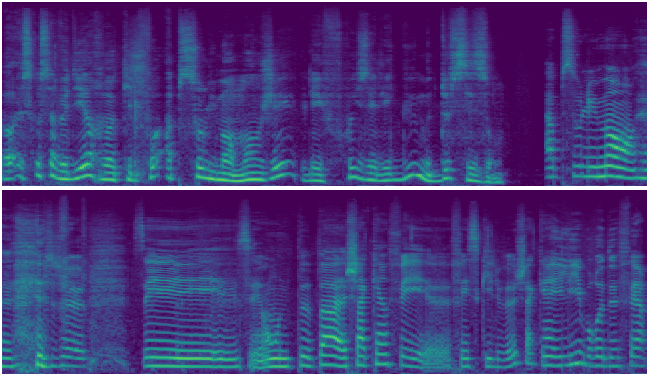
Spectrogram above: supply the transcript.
Alors, est-ce que ça veut dire euh, qu'il faut absolument manger les fruits et légumes de saison? Absolument. Je, c'est, on ne peut pas. Chacun fait, euh, fait ce qu'il veut. Chacun est libre de faire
